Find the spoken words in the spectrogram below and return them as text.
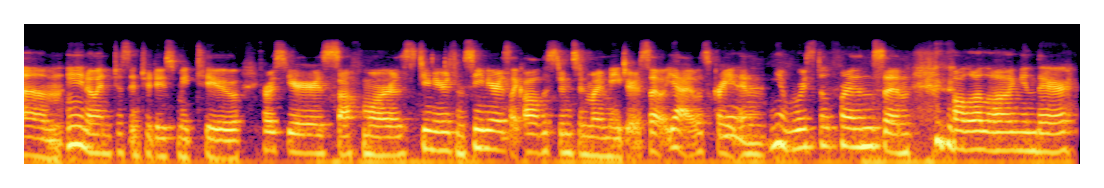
um, you know, and just introduced me to first years, sophomores, juniors, and seniors, like all the students in my major. So yeah, it was great. Yeah. And, you know, we're still friends and follow along in there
